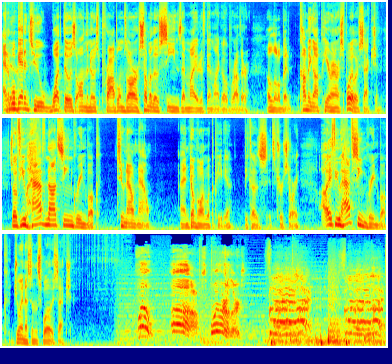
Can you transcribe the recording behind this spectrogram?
And yeah. we'll get into what those on the nose problems are. Some of those scenes that might have been like, oh brother, a little bit coming up here in our spoiler section. So if you have not seen Green Book, tune out now, and don't go on Wikipedia because it's a true story. Uh, if you have seen Green Book, join us in the spoiler section. Whoa! Oh, spoiler alert! Spoiler! Spoiler alert!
